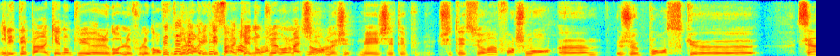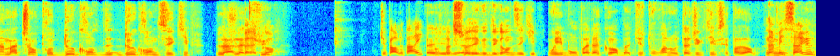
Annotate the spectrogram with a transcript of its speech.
il n'était pas inquiet non plus, euh, le, le- le grand footballeur, il n'était pas inquiet non plus avant le match. Non, hier. mais j'étais j'étais serein. Franchement, je pense que c'est un match entre deux grandes, deux grandes équipes. Là, Je suis pas là-dessus. Tu parles de Paris? Je pense pas que ce soit des, des grandes équipes. Oui, bon, bah d'accord, bah, tu trouves un autre adjectif, c'est pas grave. Non, mais sérieux?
